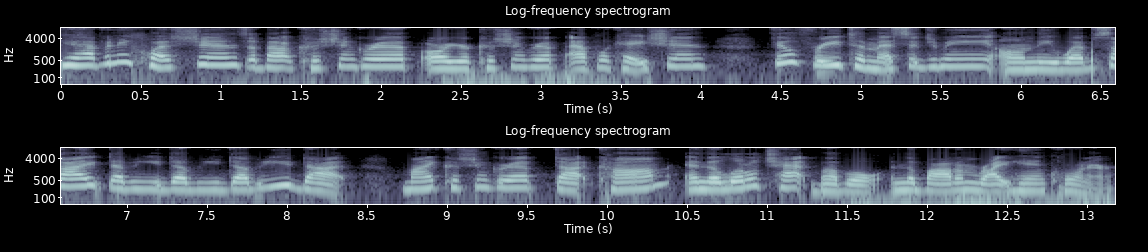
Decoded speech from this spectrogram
If you have any questions about cushion grip or your cushion grip application, feel free to message me on the website www.mycushiongrip.com and the little chat bubble in the bottom right hand corner.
